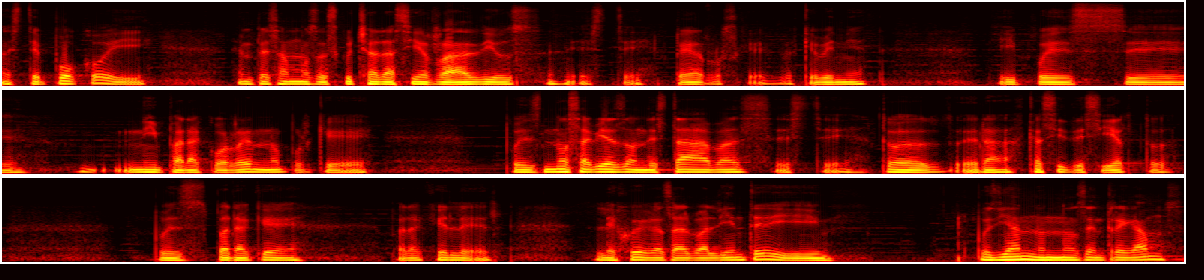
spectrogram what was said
este poco y empezamos a escuchar así radios, este perros que, que venían y pues eh, ni para correr, ¿no? Porque pues no sabías dónde estabas, este todo era casi desierto. Pues para qué para qué le, juegas al valiente y pues ya no nos entregamos.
